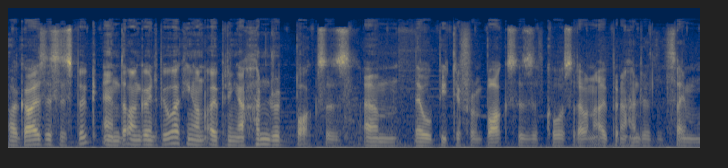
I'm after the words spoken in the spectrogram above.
Hi guys, this is Spook, and I'm going to be working on opening a 100 boxes. Um, there will be different boxes, of course, I don't want to open a 100 of the same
